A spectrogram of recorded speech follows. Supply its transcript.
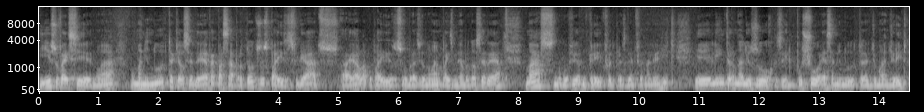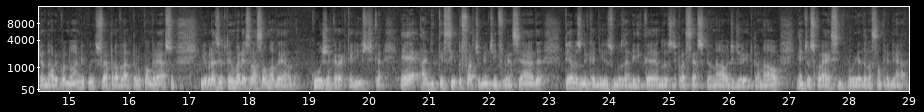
e isso vai ser não é, uma minuta que a OCDE vai passar para todos os países filiados a ela. O país, o Brasil não é um país membro da OCDE, mas no governo, creio que foi do presidente Fernando Henrique, ele internalizou, quer dizer, ele puxou essa minuta de um direito penal econômico, isso foi aprovado pelo Congresso, e o Brasil tem uma legislação moderna, cuja característica é a de ter sido fortemente influenciada pelos mecanismos americanos de processo penal, de direito penal, entre os quais se inclui a delação premiada.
